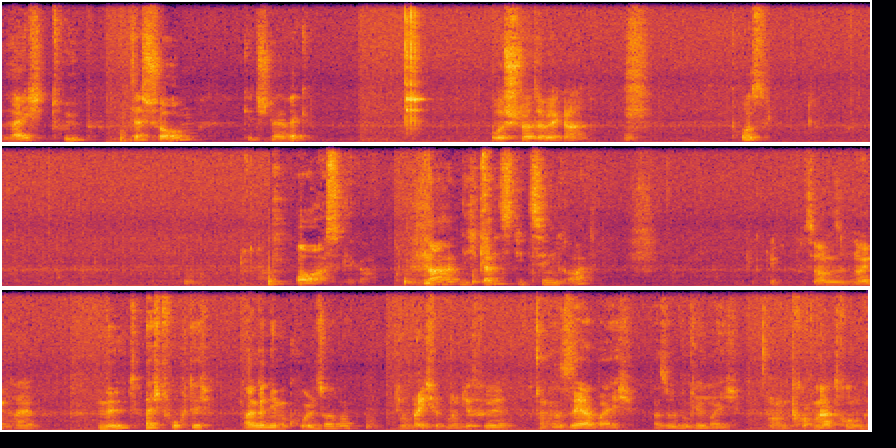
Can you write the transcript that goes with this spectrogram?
leicht trüb. Der Schaum geht schnell weg. Wo ist Störtebecker? Prost. Oh, ist lecker. Na, hat nicht ganz die 10 Grad. Ich würde sagen, sind 9,5. Mild, leicht fruchtig. Angenehme Kohlensäure. Weiches Mundgefühl. Aber sehr weich. Also wirklich weich. Und ein trockener Trunk.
